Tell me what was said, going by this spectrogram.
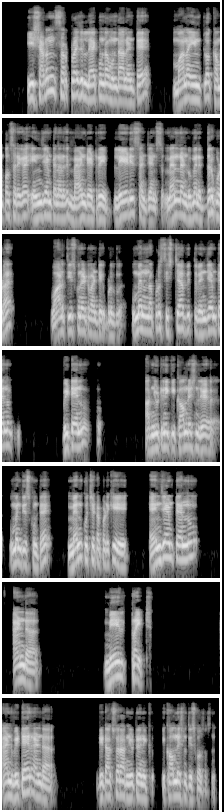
ఈ సడన్ సర్ప్రైజ్ లేకుండా ఉండాలంటే మన ఇంట్లో కంపల్సరీగా ఎంజిఎం టెన్ అనేది mandatory. Ladies and gents men and women ఇద్దరు కూడా వాళ్ళు తీసుకునేటువంటి ఇప్పుడు ఉమెన్ ఉన్నప్పుడు సిస్టా విత్ వెంజెంటెన్ టెన్ విటేన్ ఆర్ న్యూట్రినిక్ ఈ కాంబినేషన్ ఉమెన్ తీసుకుంటే మెన్కి వచ్చేటప్పటికి enzyme ten and male trait and విటైన్ అండ్ డిటాక్స్ఫర్ ఆర్ న్యూట్రినిక్ ఈ కాంబినేషన్ తీసుకోవాల్సి వస్తుంది.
